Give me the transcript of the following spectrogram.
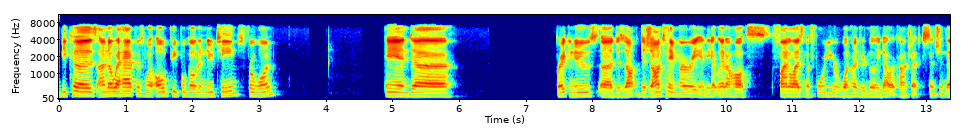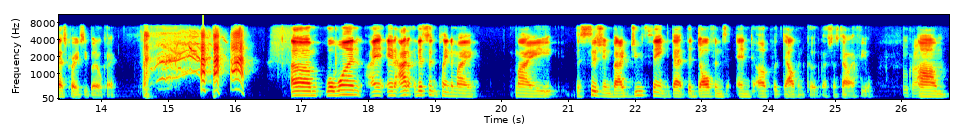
because I know what happens when old people go to new teams for one. And uh breaking news, uh Dejo- Dejounte Murray and the Atlanta Hawks finalizing a 4-year, 100 million dollar contract extension. That's crazy, but okay. Um, well, one, I and I this isn't playing to my my decision, but I do think that the Dolphins end up with Dalvin Cook. That's just how I feel. okay. Um,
